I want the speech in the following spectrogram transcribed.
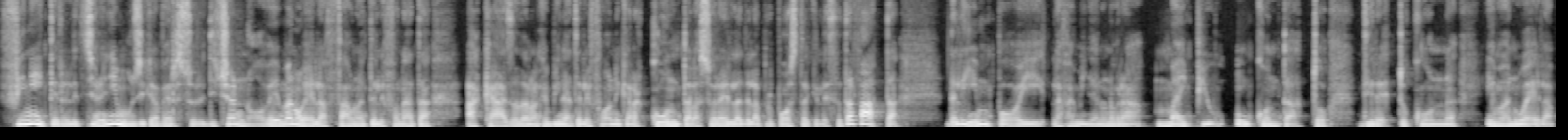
Finite le lezioni di musica verso le 19, Emanuela fa una telefonata a casa da una cabina telefonica, racconta alla sorella della proposta che le è stata fatta da lì in poi la famiglia non avrà mai più un contatto diretto con Emanuela.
